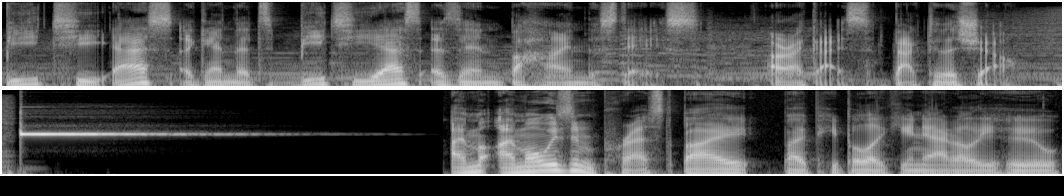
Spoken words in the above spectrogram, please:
BTS. Again, that's BTS as in behind the stays. All right, guys, back to the show. I'm I'm always impressed by by people like you, Natalie, who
